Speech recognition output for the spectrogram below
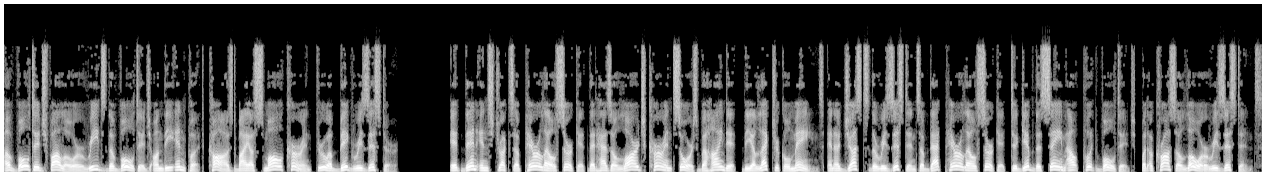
A voltage follower reads the voltage on the input caused by a small current through a big resistor, it then instructs a parallel circuit that has a large current source behind it the electrical mains and adjusts the resistance of that parallel circuit to give the same output voltage, but across a lower resistance.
